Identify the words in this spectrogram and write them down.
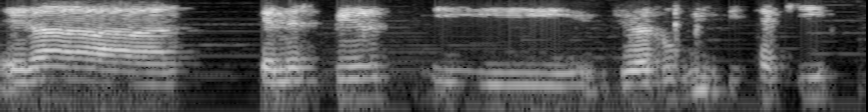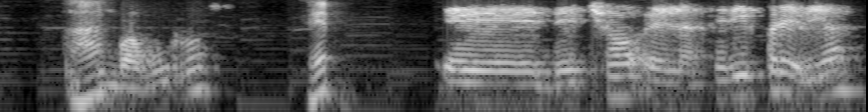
eran Ken Spears y Joe Ruby, dice aquí, Ah. Tumbaburros. Sí. Eh, de hecho, en la serie previa,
